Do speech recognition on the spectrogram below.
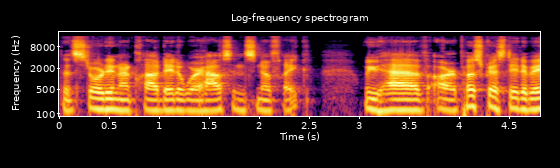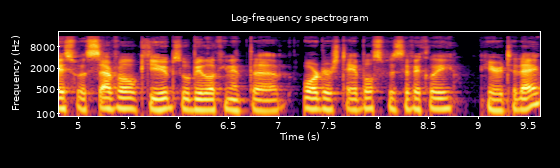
that's stored in our cloud data warehouse in Snowflake. We have our Postgres database with several cubes. We'll be looking at the orders table specifically here today.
